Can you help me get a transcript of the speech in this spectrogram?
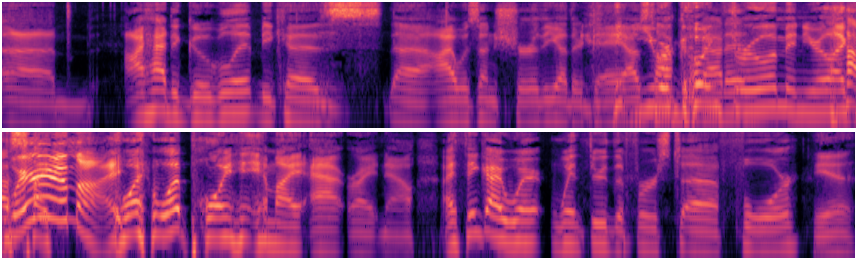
Um, I had to Google it because uh, I was unsure the other day. I was Hmm. you were going about it. through them, and you're like, "Where like, am I?" What what point am I at right now? I think I went went through the first uh, four Yeah.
